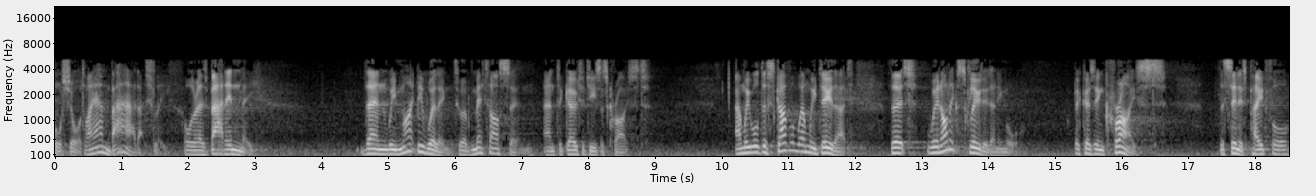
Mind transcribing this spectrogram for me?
fall short, I am bad actually, or there's bad in me, then we might be willing to admit our sin and to go to Jesus Christ. And we will discover when we do that that we're not excluded anymore. Because in Christ, the sin is paid for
